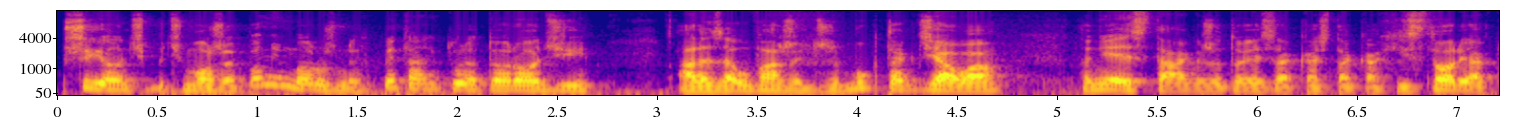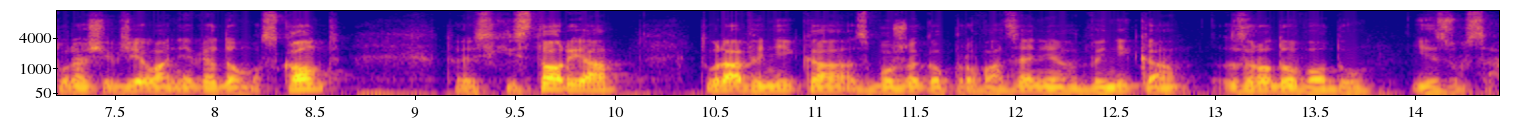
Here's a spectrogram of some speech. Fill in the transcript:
przyjąć być może, pomimo różnych pytań, które to rodzi, ale zauważyć, że Bóg tak działa. To nie jest tak, że to jest jakaś taka historia, która się wzięła nie wiadomo skąd. To jest historia, która wynika z Bożego prowadzenia, wynika z rodowodu Jezusa.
